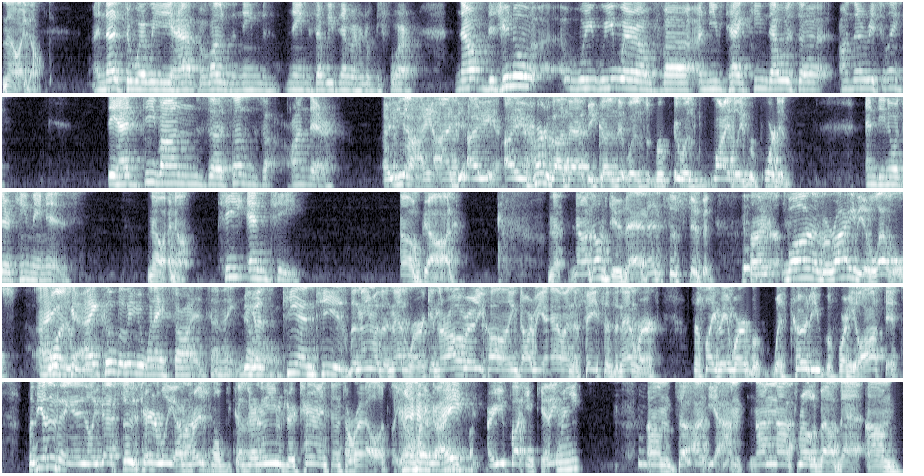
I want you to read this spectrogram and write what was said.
No, I don't. And that's where we have a lot of the names names that we've never heard of before. Now, did you know we we aware of uh, a new tag team that was uh, on there recently? They had Devon's uh, sons on there. Uh, yeah, I, I, I, I heard about that because it was it was widely reported. And do you know what their team name is? No, I don't. TNT. Oh God. No, no, don't do that. That's so stupid on well on a variety of levels. I, One, because, I couldn't believe it when I saw it. I'm like, no. Because TNT is the name of the network, and they're already calling Darby Allin the face of the network, just like they were with Cody before he lost it. But the other thing is, like, that's so terribly unoriginal because their names are Terrence and Terrell. It's like, oh my god, right? are, you, are you fucking kidding me? Um, so I, yeah, I'm I'm not thrilled about that. Um,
